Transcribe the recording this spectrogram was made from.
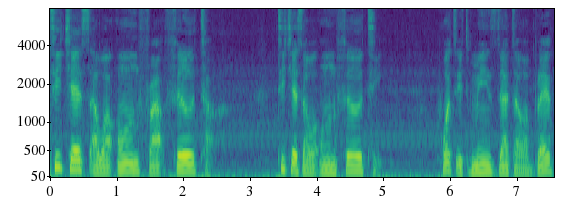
Teach us our own filter. Teach us our own filthy. What it means that our breath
